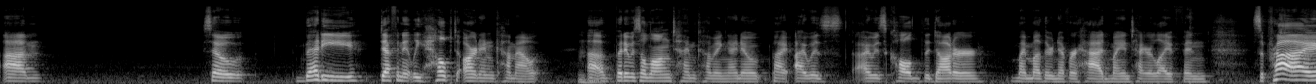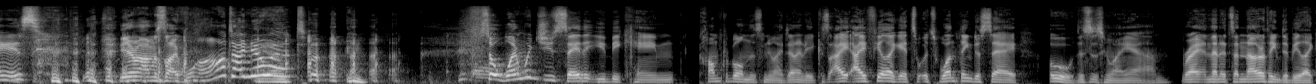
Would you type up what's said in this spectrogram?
Um, so betty definitely helped arden come out mm-hmm. uh, but it was a long time coming. I know by, i was i was called the daughter my mother never had my entire life and surprise Your mom was like, "What? I knew it." so when would you say that you became comfortable in this new identity? Because I, I feel like it's it's one thing to say, "Oh, this is who I am," right, and then it's another thing to be like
